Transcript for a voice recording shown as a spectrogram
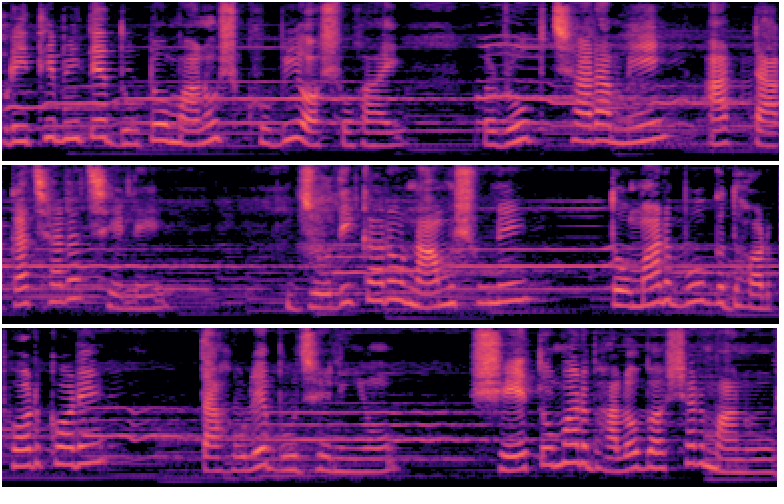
পৃথিবীতে দুটো মানুষ খুবই অসহায়। রূপ ছাড়া মেয়ে আর টাকা ছাড়া ছেলে। যদি কারও নাম শুনে তোমার বুক ধরফর করে, তাহলে বুঝে নিও, সে তোমার ভালোবাসার মানুষ।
